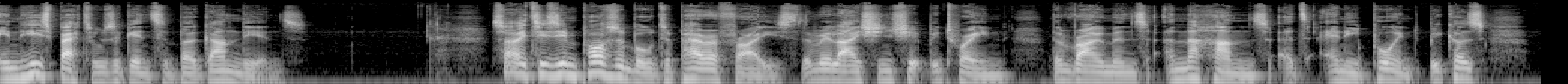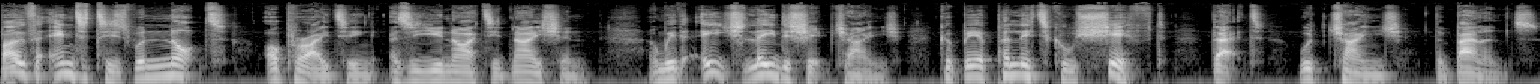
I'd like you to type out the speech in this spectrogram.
in his battles against the Burgundians. So it is impossible to paraphrase the relationship between the Romans and the Huns at any point because both entities were not operating as a united nation, and with each leadership change could be a political shift that would change the balance.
